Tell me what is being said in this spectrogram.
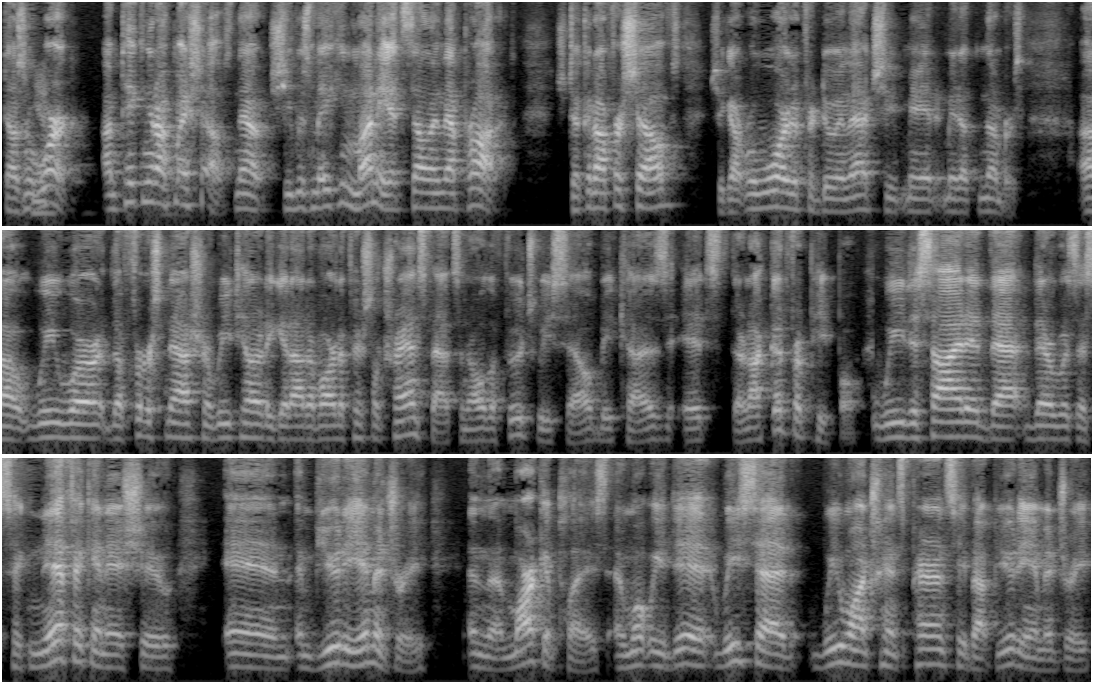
doesn't yeah. work. I'm taking it off my shelves. Now, she was making money at selling that product. She took it off her shelves. She got rewarded for doing that. She made, made up the numbers. Uh, we were the first national retailer to get out of artificial trans fats in all the foods we sell because it's they're not good for people. We decided that there was a significant issue in, in beauty imagery in the marketplace. And what we did, we said we want transparency about beauty imagery,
